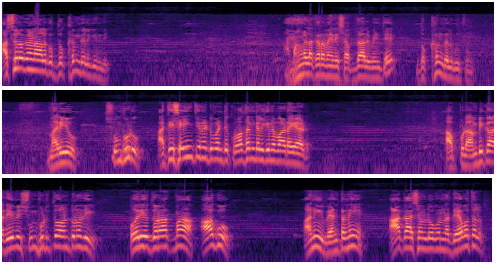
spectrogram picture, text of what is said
అసురగణాలకు దుఃఖం కలిగింది. అమంగళకరమైన శబ్దాలు వింటే దుఃఖం కలుగుతుంది. మరియు శుంభుడు అతిశయించినటువంటి క్రోధం కలిగిన వాడయ్యాడు. అప్పుడు అంబికాదేవి శుంభుడితో అంటున్నది ఓరే దురాత్మ ఆగు అని వెంటనే ఆకాశంలో ఉన్న దేవతలు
